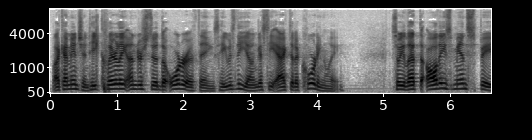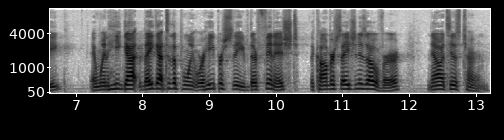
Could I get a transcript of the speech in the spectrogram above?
Like I mentioned, he clearly understood the order of things. He was the youngest. He acted accordingly. So he let the, all these men speak. And when he got, they got to the point where he perceived they're finished, the conversation is over, now it's his turn.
